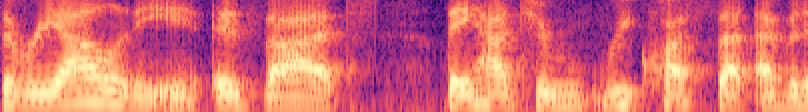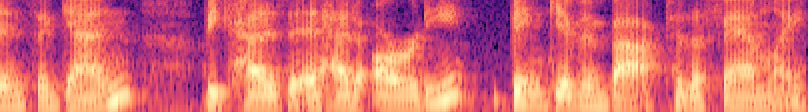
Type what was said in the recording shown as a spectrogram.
the reality is that they had to request that evidence again because it had already been given back to the family.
